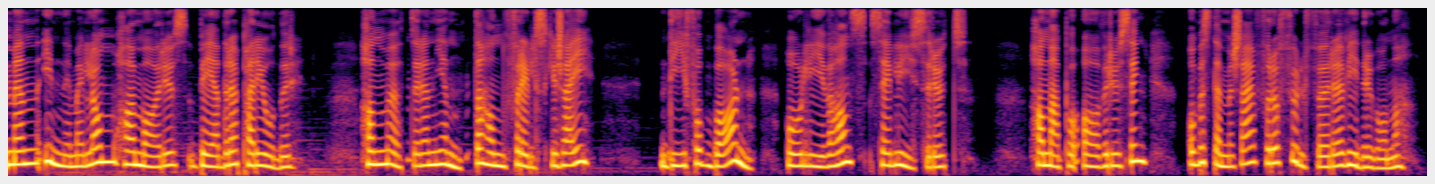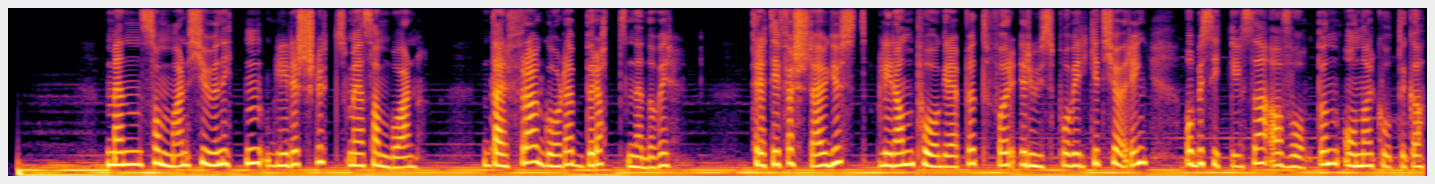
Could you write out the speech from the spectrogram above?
Men innimellom har Marius bedre perioder. Han møter en jente han forelsker seg i. De får barn, og livet hans ser lysere ut. Han er på avrusing og bestemmer seg for å fullføre videregående. Men sommeren 2019 blir det slutt med samboeren. Derfra går det bratt nedover. 31. august blir han pågrepet for ruspåvirket kjøring og besittelse av våpen og narkotika.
